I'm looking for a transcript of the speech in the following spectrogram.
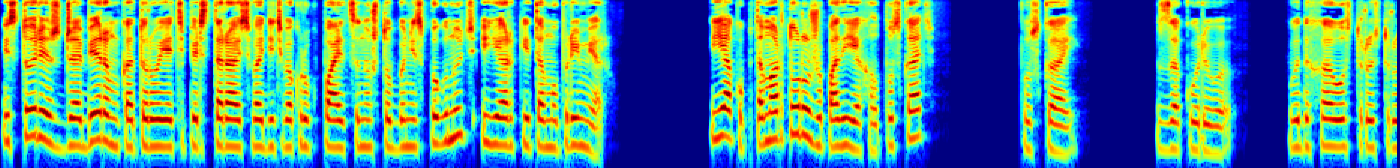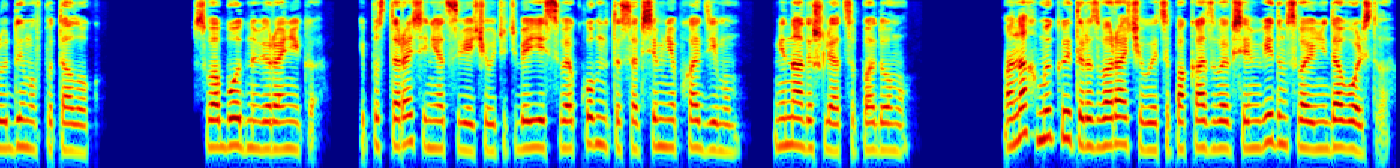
История с Джабером, которую я теперь стараюсь водить вокруг пальца, но чтобы не спугнуть, и яркий тому пример. «Якуб, там Артур уже подъехал. Пускать?» «Пускай». Закуриваю выдыхая острую струю дыма в потолок. «Свободно, Вероника. И постарайся не отсвечивать, у тебя есть своя комната со всем необходимым. Не надо шляться по дому». Она хмыкает и разворачивается, показывая всем видом свое недовольство.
